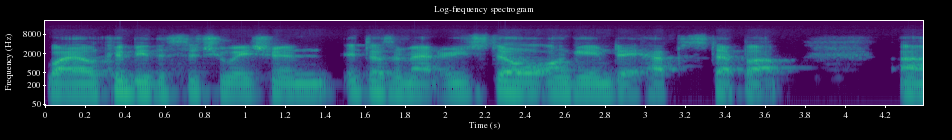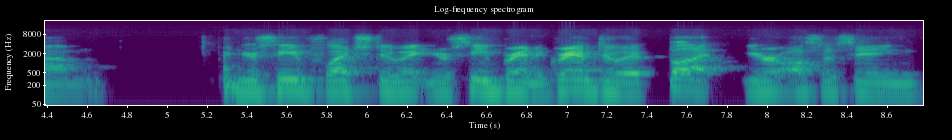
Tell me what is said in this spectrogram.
while it could be the situation, it doesn't matter. You still on game day have to step up. Um, you're seeing Fletch do it, you're seeing Brandon Graham do it, but you're also seeing,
